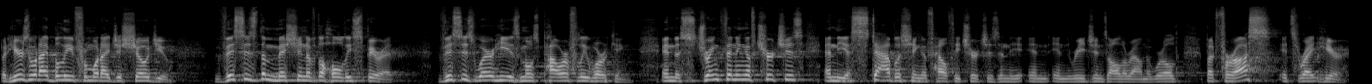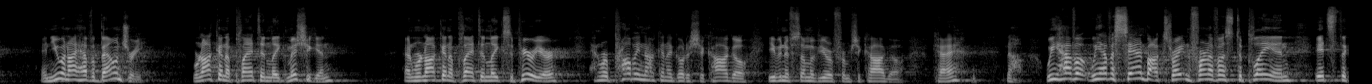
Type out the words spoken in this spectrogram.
But here's what I believe from what I just showed you this is the mission of the Holy Spirit. This is where he is most powerfully working in the strengthening of churches and the establishing of healthy churches in, the, in, in regions all around the world. But for us, it's right here. And you and I have a boundary. We're not going to plant in Lake Michigan, and we're not going to plant in Lake Superior, and we're probably not going to go to Chicago, even if some of you are from Chicago, okay? No, we have a, we have a sandbox right in front of us to play in. It's the,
